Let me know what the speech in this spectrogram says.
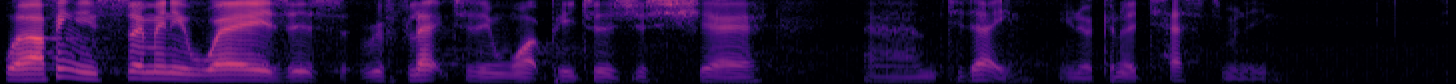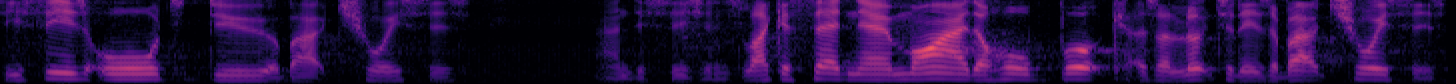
Well, I think in so many ways it's reflected in what Peter has just shared um, today, you know, kind of testimony. So, you see, it's all to do about choices and decisions. Like I said, Nehemiah, the whole book, as I looked at it, is about choices.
